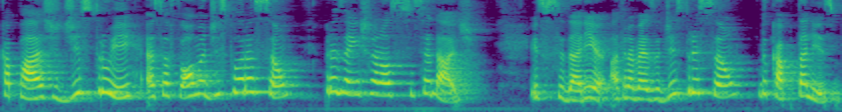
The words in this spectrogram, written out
capaz de destruir essa forma de exploração presente na nossa sociedade. Isso se daria através da destruição do capitalismo.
